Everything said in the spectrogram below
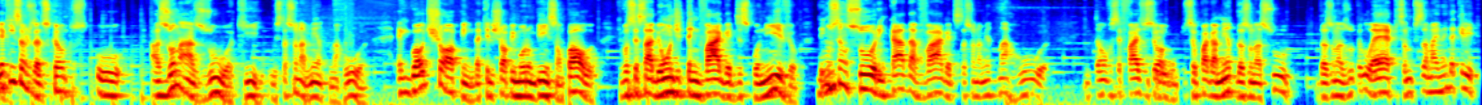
E aqui em São José dos Campos, o, a zona azul aqui, o estacionamento na rua, é igual de shopping, daquele shopping Morumbi em São Paulo, que você sabe onde tem vaga disponível, tem um uhum. sensor em cada vaga de estacionamento na rua. Então você faz o seu, o seu pagamento da Zona Sul, da Zona Azul pelo app, você não precisa mais nem daquele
